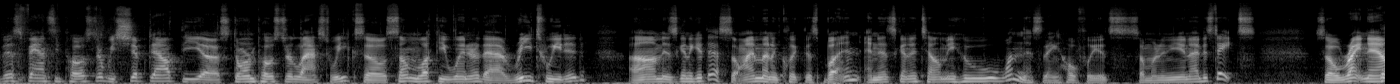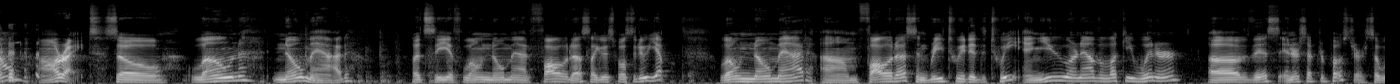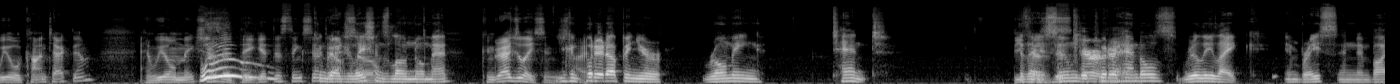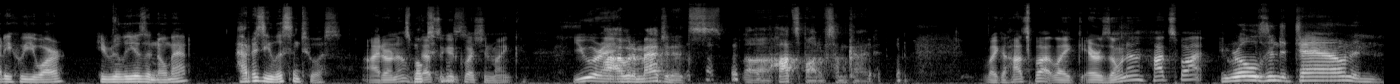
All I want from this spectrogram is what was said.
this fancy poster. We shipped out the uh, Storm poster last week, so some lucky winner that retweeted um, is going to get this. So I'm going to click this button, and it's going to tell me who won this thing. Hopefully, it's someone in the United States. So right now, all right. So Lone Nomad. Let's see if Lone Nomad followed us like he was supposed to do. Yep. Lone Nomad um, followed us and retweeted the tweet, and you are now the lucky winner of this Interceptor poster. So we will contact them, and we will make sure that they get this thing sent Congratulations, out. So, Lone Nomad. congratulations. You can I- put it up in your roaming tent because I assume the caravan- Twitter handles really like embrace and embody who you are. He really is a nomad. How does he listen to us? I don't know. Smoke That's a good question, Mike. You are I would imagine it's a hotspot of some kind. like a hotspot, like Arizona hotspot. He rolls into town and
